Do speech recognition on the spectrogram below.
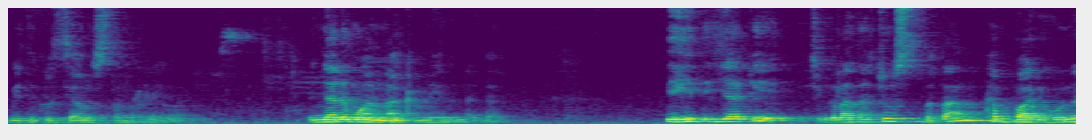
ቤተ ክርስቲያን ውስጥ ተምሬ ነው። እኛ ደግሞ አናውቅም ይሄንን ነገር። ይሄ ጥያቄ ጭንቅላታቸው ውስጥ በጣም ከባድ የሆነ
